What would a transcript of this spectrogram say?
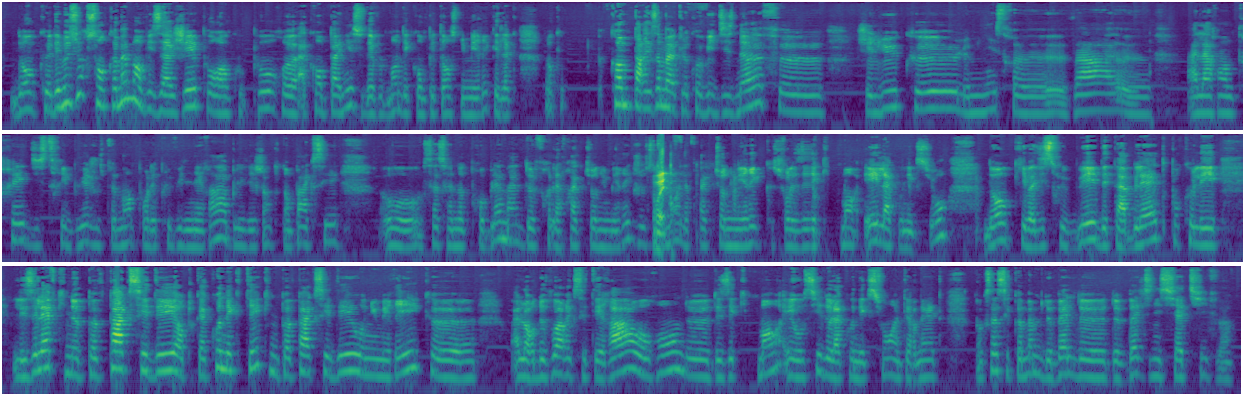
donc, des mesures sont quand même envisagées pour, pour accompagner ce développement des compétences numériques. Et de la... Donc, comme par exemple avec le Covid-19, euh, j'ai lu que le ministre euh, va euh, à la rentrée distribuer justement pour les plus vulnérables et les gens qui n'ont pas accès au... Ça, c'est notre problème hein, de la fracture numérique, justement, la fracture numérique sur les équipements et la connexion. Donc, il va distribuer des tablettes pour que les, les élèves qui ne peuvent pas accéder, en tout cas connectés, qui ne peuvent pas accéder au numérique, euh, à leurs devoirs, etc., auront de, des équipements et aussi de la connexion Internet. Donc ça, c'est quand même de belles, de, de belles initiatives.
